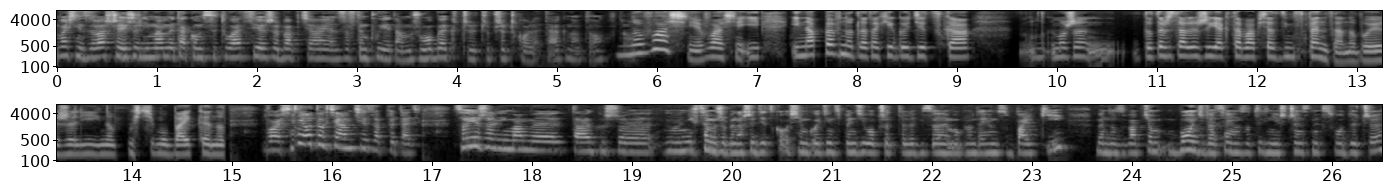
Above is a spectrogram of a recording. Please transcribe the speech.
Właśnie, zwłaszcza jeżeli mamy taką sytuację, że babcia zastępuje tam żłobek czy, czy przedszkole, tak? No to, to... No właśnie, właśnie i, i na pewno dla takiego dziecka może to też zależy, jak ta babcia z nim spędza, no bo jeżeli no, puści mu bajkę, no. Właśnie o to chciałam Cię zapytać. Co jeżeli mamy tak, że no, nie chcemy, żeby nasze dziecko 8 godzin spędziło przed telewizorem oglądając bajki, będąc z babcią, bądź wracając do tych nieszczęsnych słodyczy,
